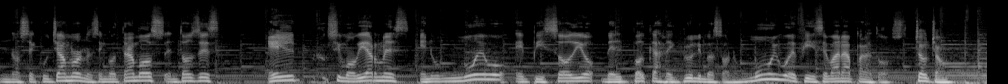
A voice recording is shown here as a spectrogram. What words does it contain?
nos escuchamos, nos encontramos entonces el próximo viernes en un nuevo episodio del podcast de Club Inversor. Muy buen fin de semana para todos. Chau, chau.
